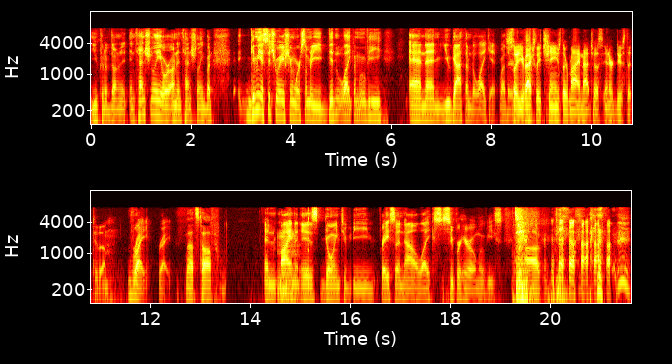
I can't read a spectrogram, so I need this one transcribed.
you could have done it intentionally or unintentionally. But give me a situation where somebody didn't like a movie, and then you got them to like it. Whether So you've actually changed their mind, not just introduced it to them. right, right. That's tough. And mine Mm. is going to be Raisa now likes superhero movies. Uh,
